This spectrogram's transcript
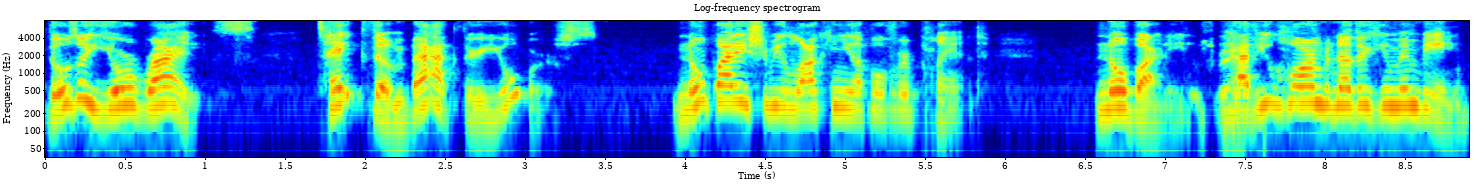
Those are your rights. Take them back. They're yours. Nobody should be locking you up over a plant. Nobody. Have you harmed another human being?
